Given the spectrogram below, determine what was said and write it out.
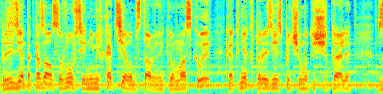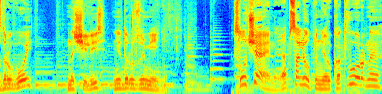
Президент оказался вовсе не мягкотелым ставленником Москвы, как некоторые здесь почему-то считали. С другой начались недоразумения. Случайные, абсолютно нерукотворные,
